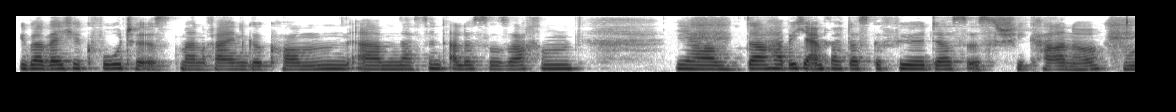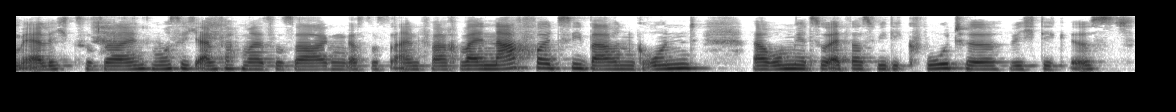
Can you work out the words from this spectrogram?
über welche Quote ist man reingekommen. Ähm, das sind alles so Sachen, ja, da habe ich einfach das Gefühl, das ist Schikane, um ehrlich zu sein, muss ich einfach mal so sagen. Das ist einfach, weil nachvollziehbaren Grund, warum jetzt so etwas wie die Quote wichtig ist,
